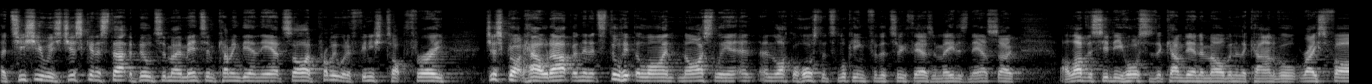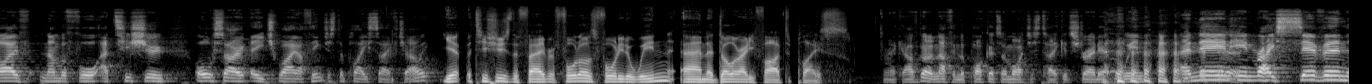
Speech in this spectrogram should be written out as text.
Atishu was just going to start to build some momentum coming down the outside. Probably would have finished top three just got held up and then it still hit the line nicely and, and like a horse that's looking for the 2,000 metres now. So I love the Sydney horses that come down to Melbourne in the carnival. Race five, number four, Atishu. Also each way, I think, just to play safe, Charlie. Yep, Atishu's the favourite. $4.40 to win and $1.85 to place. Okay, I've got enough in the pockets. I might just take it straight out the win. and then in race seven,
